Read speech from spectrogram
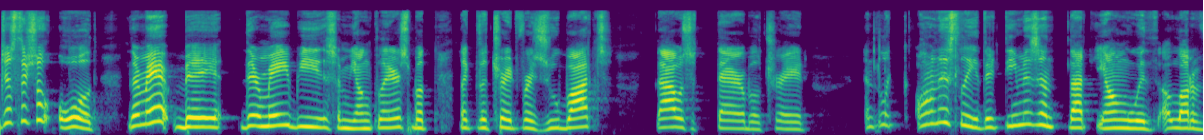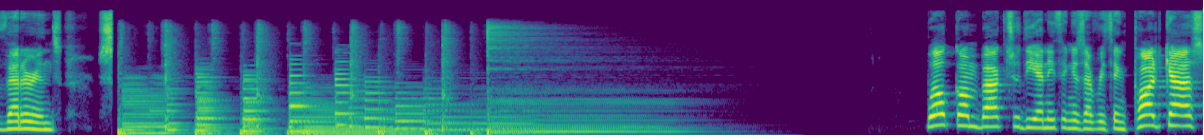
just they're so old. There may be there may be some young players, but like the trade for Zubac, that was a terrible trade. And like honestly, their team isn't that young with a lot of veterans. Welcome back to the Anything is Everything podcast.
